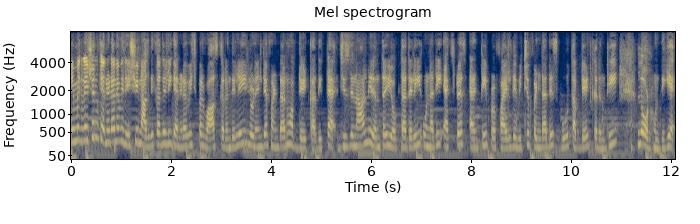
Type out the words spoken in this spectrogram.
ਇਮੀਗ੍ਰੇਸ਼ਨ ਕੈਨੇਡਾ ਨੇ ਵਿਦੇਸ਼ੀ ਨਾਗਰਿਕਾਂ ਦੇ ਲਈ ਕੈਨੇਡਾ ਵਿੱਚ ਪ੍ਰਵਾਸ ਕਰਨ ਦੇ ਲਈ ਲੋੜੀਂਦੇ ਫੰਡਾਂ ਨੂੰ ਅਪਡੇਟ ਕਰ ਦਿੱਤਾ ਹੈ, ਜਿਸ ਦੇ ਨਾਲ ਨਿਰੰਤਰ ਯੋਗਤਾ ਦੇ ਲਈ ਉਹਨਾਂ ਦੀ ਐਕਸਪ੍ਰੈਸ ਐਂਟੀ ਪ੍ਰੋਫਾਈਲ ਦੇ ਵਿੱਚ ਫੰਡਾਂ ਦੇ ਸਬੂਤ ਅਪਡੇਟ ਕਰਨ ਦੀ ਲੋੜ ਹੁੰਦੀ ਹੈ।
